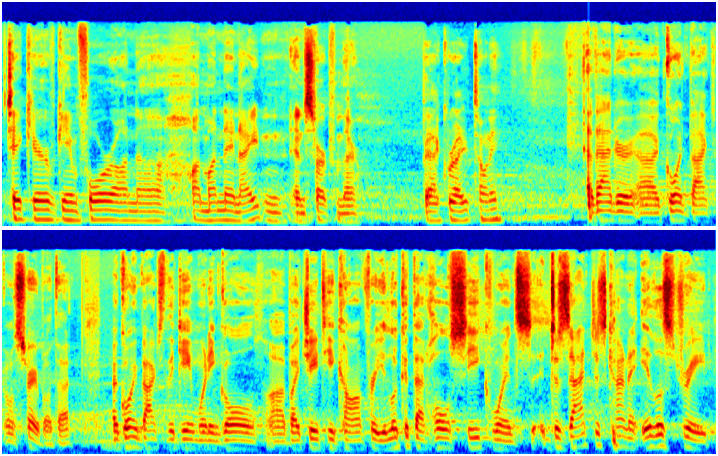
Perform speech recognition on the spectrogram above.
take care of game four on uh, on Monday night and, and start from there. Back right, Tony. Evander, uh, going back, oh, sorry about that. Uh, going back to the game winning goal uh, by JT Compher, you look at that whole sequence. Does that just kind of illustrate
